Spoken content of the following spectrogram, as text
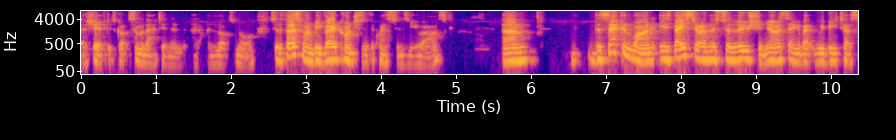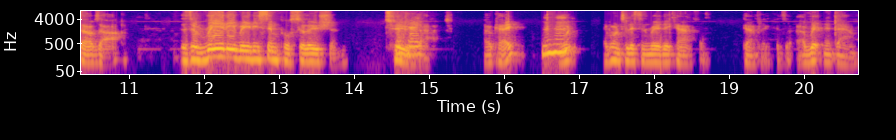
uh, shift. It's got some of that in and, and lots more. So the first one be very conscious of the questions you ask. Um, the second one is based around the solution. You know i was saying about we beat ourselves up. There's a really really simple solution to Okay. that. Okay? Mhm. want everyone to listen really careful carefully because i've written it down.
